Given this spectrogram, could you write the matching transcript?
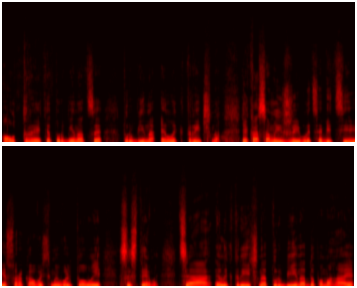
А от третя турбіна це турбіна електрична, яка саме і живлиться від цієї 48-вольтової системи. Ця електрична турбіна допомагає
